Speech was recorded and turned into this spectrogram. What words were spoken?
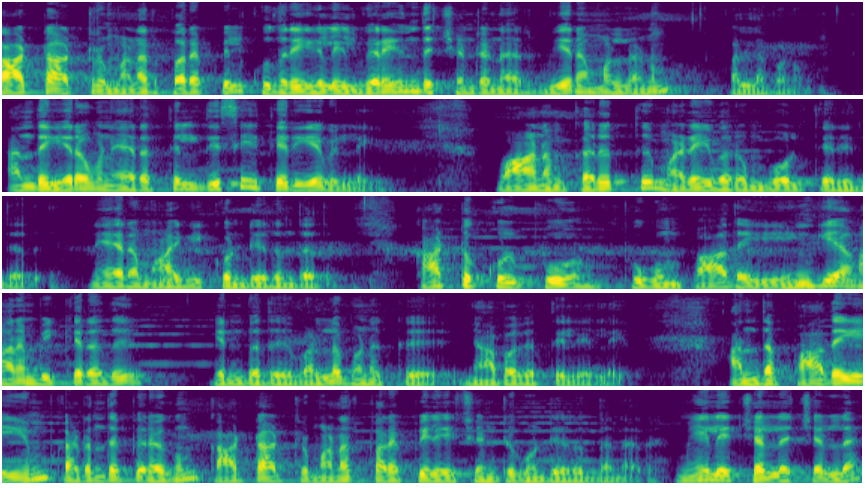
காட்டாற்று மணற்பரப்பில் குதிரைகளில் விரைந்து சென்றனர் வீரமல்லனும் வல்லவனும். அந்த இரவு நேரத்தில் திசை தெரியவில்லை. வானம் கருத்து மழை வரும் போல் தெரிந்தது. நேரம் ஆகிக் கொண்டிருந்தது. காட்டுக்குள் பூ புகும் பாதை எங்கே ஆரம்பிக்கிறது என்பது வல்லபனுக்கு ஞாபகத்தில் இல்லை. அந்த பாதையையும் கடந்த பிறகும் காட்டாற்று மணற்பரப்பிலே சென்று கொண்டிருந்தனர். மேலே செல்ல செல்ல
